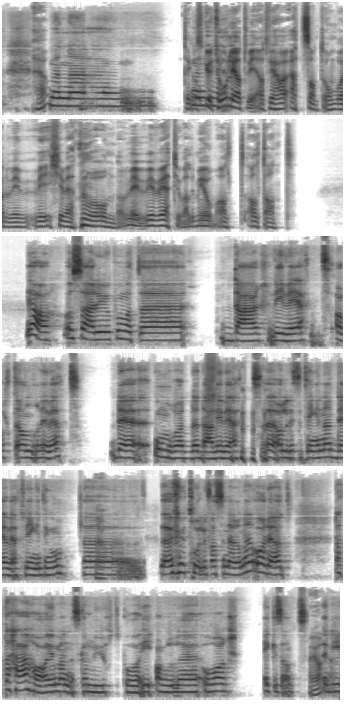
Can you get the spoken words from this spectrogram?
ja. Men Det er ganske utrolig at vi, at vi, har et sånt område vi, vi ikke vet noe om. Vi, vi, vet jo veldig mye om alt, alt annet. Ja, og så er det jo på en måte der vi vet alt det andre vi vet. Det området der vi vet alle disse tingene, det vet vi ingenting om. Ja. Det er utrolig fascinerende. Og det at dette her har jo mennesker lurt på i alle år, ikke sant? Ja, ja. De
